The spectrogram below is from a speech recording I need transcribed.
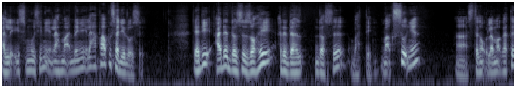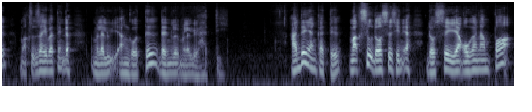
al-ismu sini ialah maknanya ialah apa-apa saja dosa. Jadi ada dosa zahir, ada dosa batin. Maksudnya ha, setengah ulama kata maksud zahir batin dah melalui anggota dan melalui hati. Ada yang kata maksud dosa sini adalah dosa yang orang nampak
